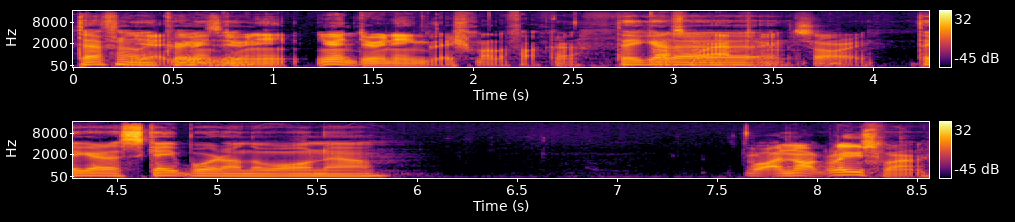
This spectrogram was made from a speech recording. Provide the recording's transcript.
Definitely yeah, you ain't crazy. doing. You ain't doing English, motherfucker. They got That's a. Sorry. They got a skateboard on the wall now. What a Knocked Loose one.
